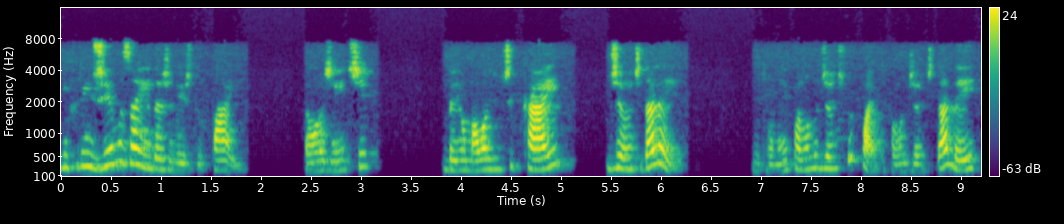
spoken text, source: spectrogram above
infringimos ainda as leis do Pai, então a gente, bem ou mal, a gente cai diante da lei. Não estou nem falando diante do Pai, estou falando diante da lei,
